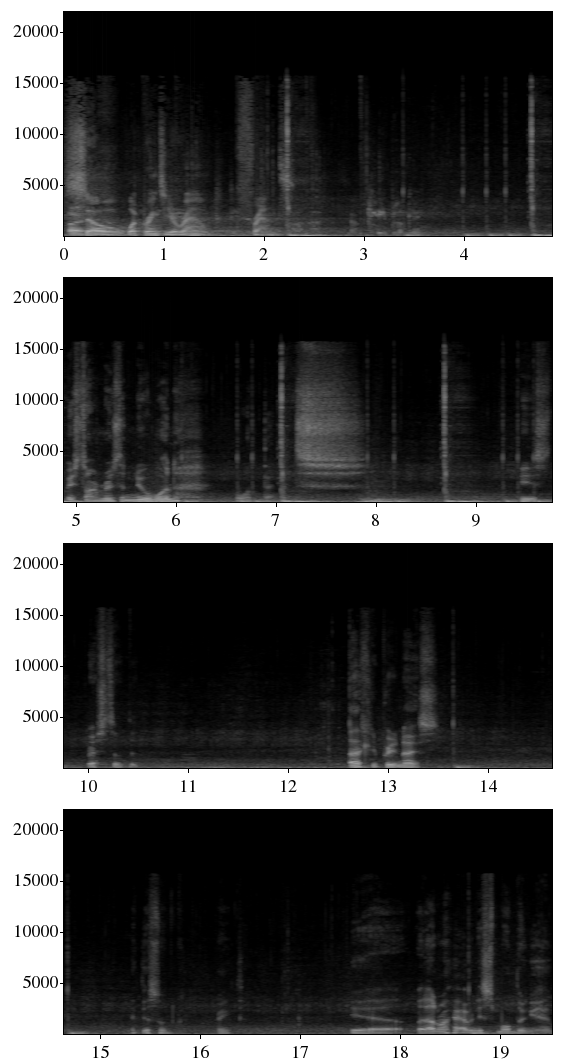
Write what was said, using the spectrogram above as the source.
So, what brings you around, friends? Now keep looking. Waist armor is a new one. I want that. These rest of the actually pretty nice. Like this one, strength. Yeah, but I don't have any smoldering ammo.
